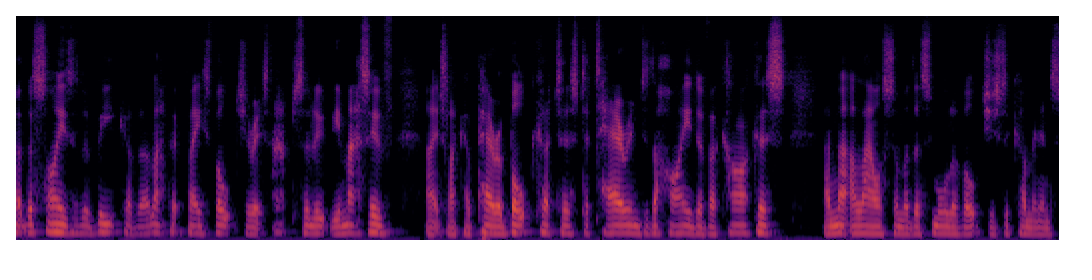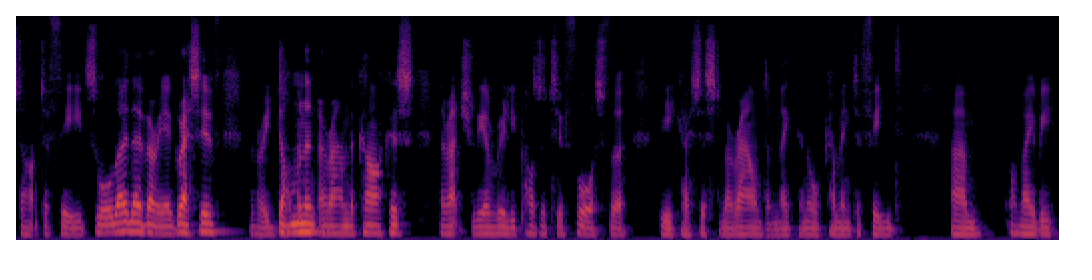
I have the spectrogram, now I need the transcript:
at the size of the beak of the lappet-faced vulture, it's absolutely massive. Uh, it's like a pair of bolt cutters to tear into the hide of a carcass and that allows some of the smaller vultures to come in and start to feed. So although they're very aggressive, they're very dominant around the carcass, they're actually a really positive force for the ecosystem around them. They can all come in to feed. Um, or maybe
